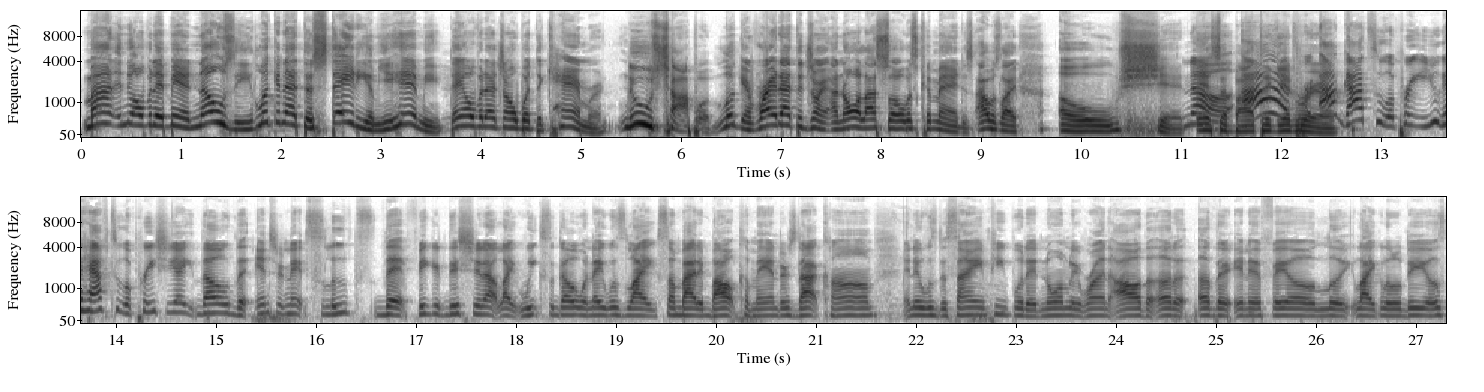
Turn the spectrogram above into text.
mind and over there being nosy, looking at the stadium. You hear me? They over that joint with the camera, news chopper, looking right at the joint, and all I saw was commanders. I was like, "Oh shit, No, it's about to get appre- real." I got to appreciate. You have to appreciate though the internet sleuths that figured this shit out like weeks ago when they was like somebody bought Commanders.com and it was the same people that normally run all the other other NFL look, like little deals.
